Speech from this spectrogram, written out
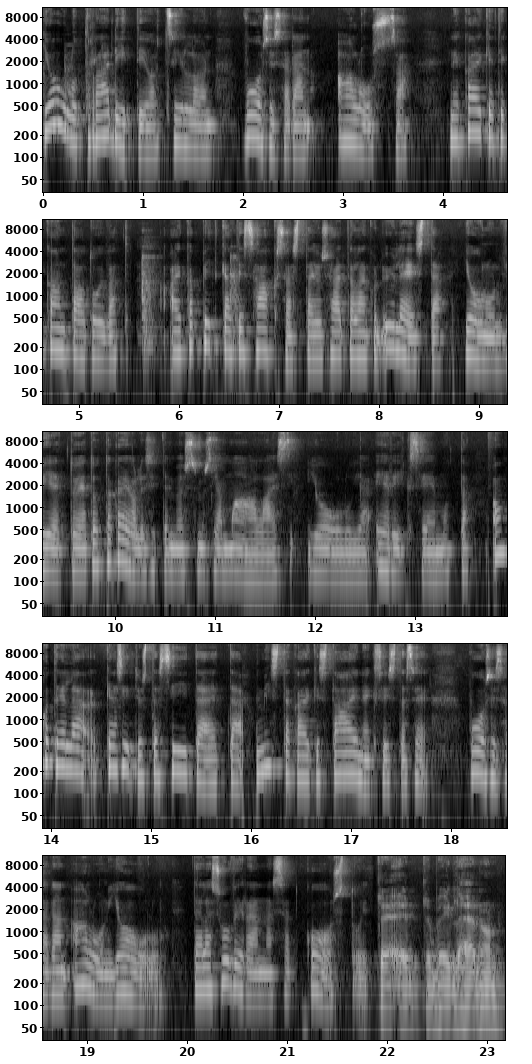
joulutraditiot silloin vuosisadan alussa, ne kaiketi kantautuivat aika pitkälti Saksasta, jos ajatellaan niin yleistä joulunviettoa. Ja totta kai oli sitten myös semmoisia maalaisjouluja erikseen, mutta onko teillä käsitystä siitä, että mistä kaikista aineksista se vuosisadan alun joulu täällä Suvirannassa koostui? Että, että meillähän on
